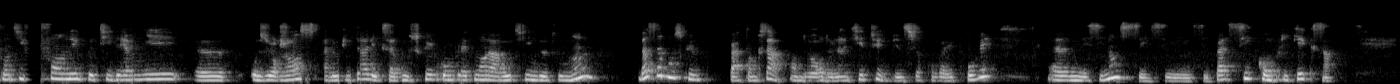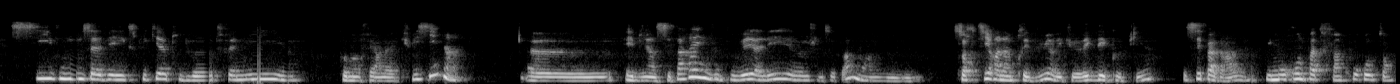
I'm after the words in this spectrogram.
quand il faut emmener le petit dernier aux urgences à l'hôpital et que ça bouscule complètement la routine de tout le monde, ben ça bouscule. Pas tant que ça, en dehors de l'inquiétude, bien sûr qu'on va éprouver, euh, mais sinon, c'est n'est pas si compliqué que ça. Si vous avez expliqué à toute votre famille comment faire la cuisine, euh, eh bien, c'est pareil, vous pouvez aller, euh, je ne sais pas moi, sortir à l'imprévu avec, avec des copines. C'est pas grave, ils mourront pas de faim pour autant.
